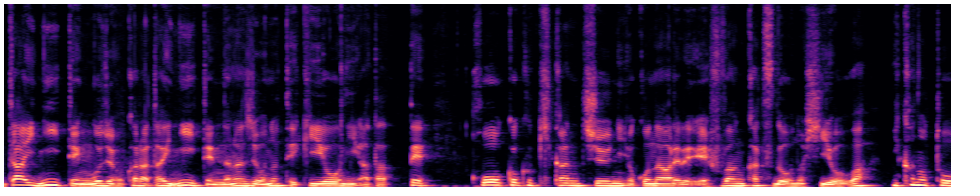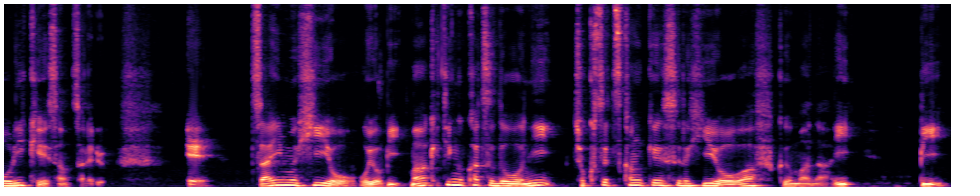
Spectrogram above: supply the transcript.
第2.5条から第2.7条の適用にあたって、報告期間中に行われる F1 活動の費用は以下の通り計算される。A、財務費用及びマーケティング活動に直接関係する費用は含まない。B、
